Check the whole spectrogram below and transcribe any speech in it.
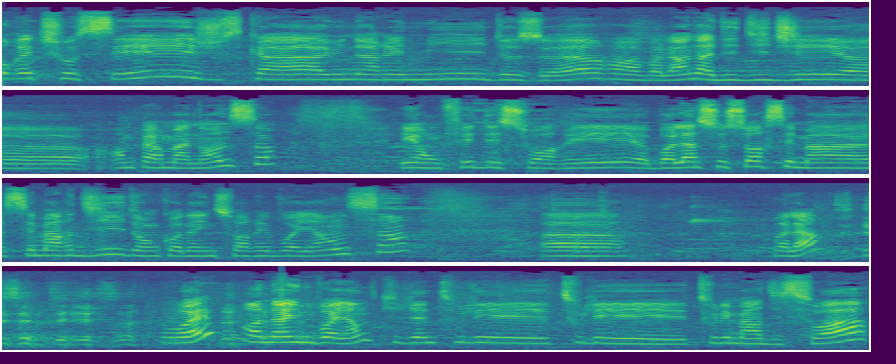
Au rez-de-chaussée, jusqu'à 1h30, 2h. Euh, Voilà, on a des DJ euh, en permanence et on fait des soirées. Euh, Bon, là, ce soir, c'est ma- c'est mardi, donc on a une soirée voyance. Euh, voilà. Ouais, on a une voyante qui vient tous les, tous les, tous les mardis soirs.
